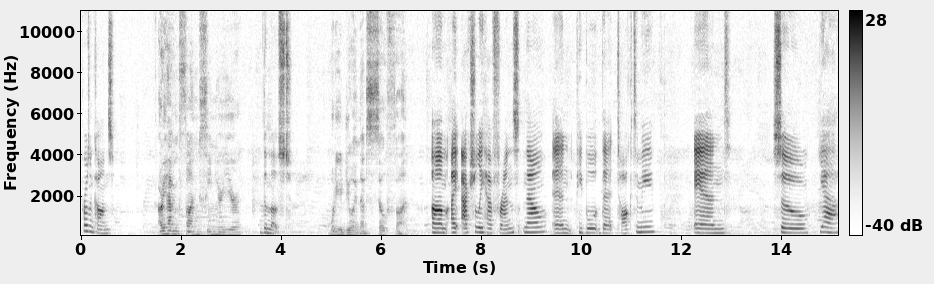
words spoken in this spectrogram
pros and cons. Are you having fun senior year? the most. What are you doing that's so fun? Um, I actually have friends now and people that talk to me, and so yeah.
